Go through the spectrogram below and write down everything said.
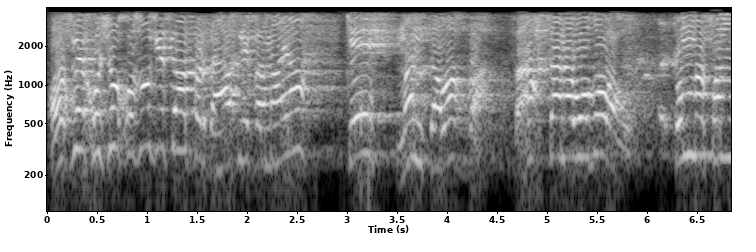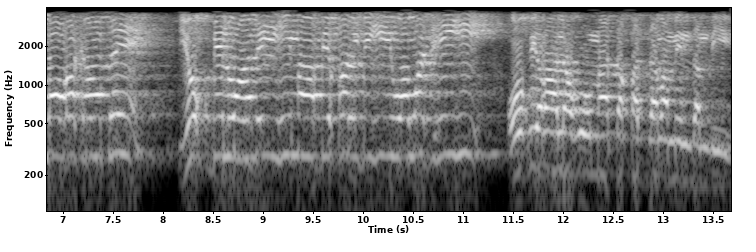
اور اس میں خوش و خزو کے ساتھ پڑھتا ہے، آپ نے فرمایا کہ من توفا فاحسن وضوءه ثم صلى ركعتين يقبل عليهما بقلبه ووجهه غفر له ما تقدم من ذنبه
